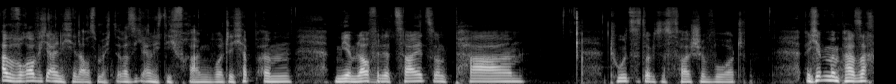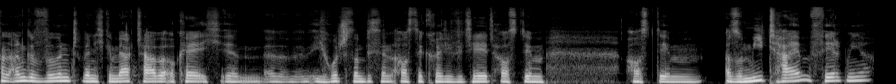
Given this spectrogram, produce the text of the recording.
Aber worauf ich eigentlich hinaus möchte, was ich eigentlich dich fragen wollte. Ich habe ähm, mir im Laufe der Zeit so ein paar Tools, ist glaube ich das falsche Wort, ich habe mir ein paar Sachen angewöhnt, wenn ich gemerkt habe, okay, ich, ähm, äh, ich rutsche so ein bisschen aus der Kreativität, aus dem, aus dem, also Me-Time fehlt mir.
